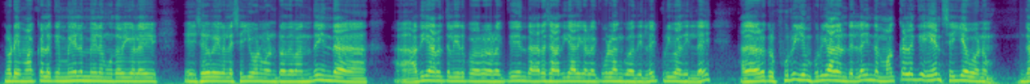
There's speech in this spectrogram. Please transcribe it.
எங்களுடைய மக்களுக்கு மேலும் மேலும் உதவிகளை சேவைகளை செய்யணும்ன்றது வந்து இந்த அதிகாரத்தில் இருப்பவர்களுக்கு இந்த அரசு அதிகாரிகளுக்கு விளங்குவதில்லை புரிவதில்லை. அது அவர்களுக்கு புரியும் புரியாதென்றில்லை. இந்த மக்களுக்கு ஏன் செய்ய வேணும்? இந்த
